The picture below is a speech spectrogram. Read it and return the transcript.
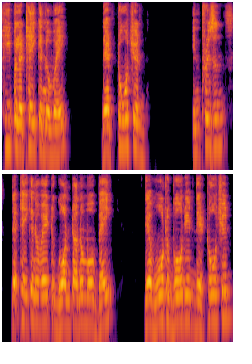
People are taken away, they're tortured in prisons, they're taken away to Guantanamo Bay, they're waterboarded, they're tortured.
